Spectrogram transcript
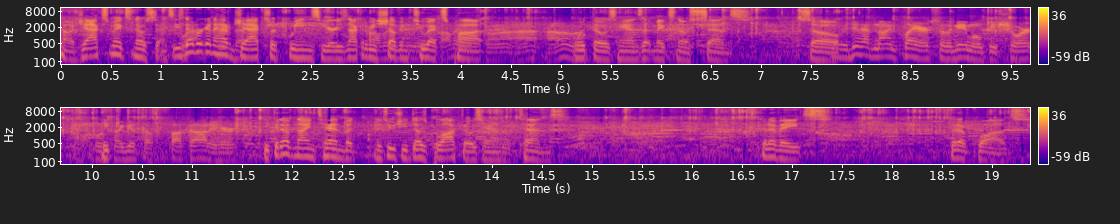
No, jacks makes no sense. He's never going to have jacks or queens here. He's not going to be shoving 2x pot I, I with those hands. That makes no sense. Well, So we do have nine players, so the game won't be short once He- I get the fuck out of here. he could have 9-10, but Vertucci does block those hands with 10s. Could have 8s. Could have quads.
